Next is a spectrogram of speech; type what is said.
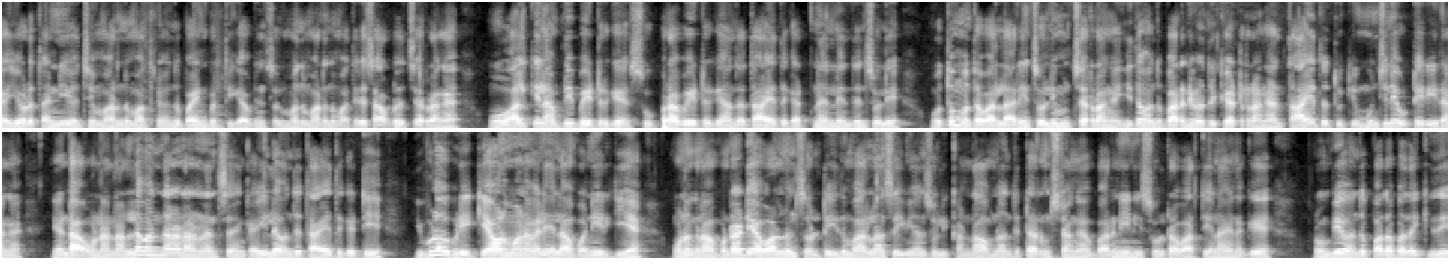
கையோட தண்ணி வச்சு மருந்து மாத்திரை வந்து பயன்படுத்திக்க அப்படின்னு சொல்லும்போது மருந்து மாத்திரையை சாப்பிட வச்சிடுறாங்க. உன் வாழ்க்கையெல்லாம் அப்படி போயிட்டுருக்கு. சூப்பராக போயிட்டுருக்கு. அந்த தாயத்தை கட்டினதுலேருந்துன்னு சொல்லி ஒத்துமொத்த வரலாறையும் சொல்லி முடிச்சிடுறாங்க. இதை வந்து பரணி வந்து கேட்டுறாங்க தாயத்தை தூக்கி மூஞ்சிலே விட்டேறாங்க ஏண்டா உன்னை நல்ல வந்தானடா நினச்சேன். கையில் வந்து தாயத்தை கட்டி இவ்வளோ பெரிய கேவலமான வேலையெல்லாம் பண்ணியிருக்கியே உனக்கு நான் பொண்டாட்டியாக வாழணும்னு சொல்லிட்டு இது மாதிரிலாம் செய்வியான்னு சொல்லி கண்ணா அப்படின்னா திட்ட ஆரம்பிச்சிட்டாங்க. பரணி நீ சொல்கிற வார்த்தையெல்லாம் எனக்கு ரொம்ப வந்து பத பதைக்குது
